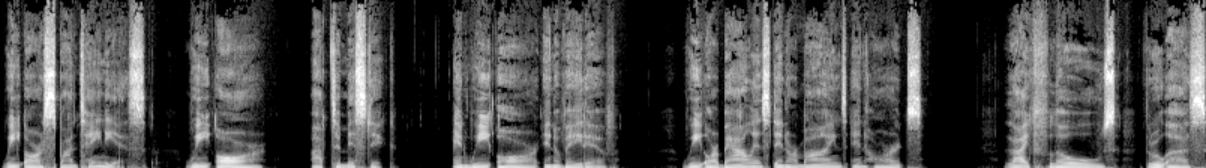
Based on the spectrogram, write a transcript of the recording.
We are spontaneous we are optimistic and we are innovative. We are balanced in our minds and hearts. Life flows through us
